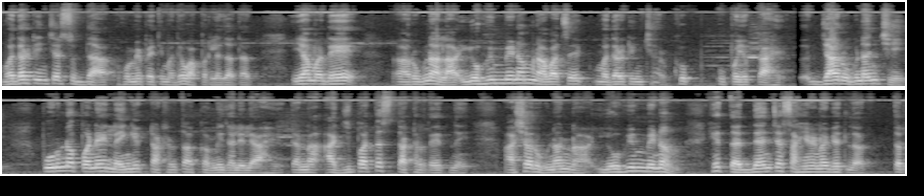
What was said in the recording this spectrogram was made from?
मदर टिंचरसुद्धा होमिओपॅथीमध्ये वापरले जातात. यामध्ये रुग्णाला योहिम्बिनम नावाचं एक मदर टिंचर खूप उपयुक्त आहे ज्या रुग्णांची पूर्णपणे लैंगिक ताठरता कमी झालेली आहे. त्यांना अजिबातच ताठरता येत नाही. अशा रुग्णांना योहिम्बिनम हे तज्ज्ञांच्या सहाय्यानं घेतलं तर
